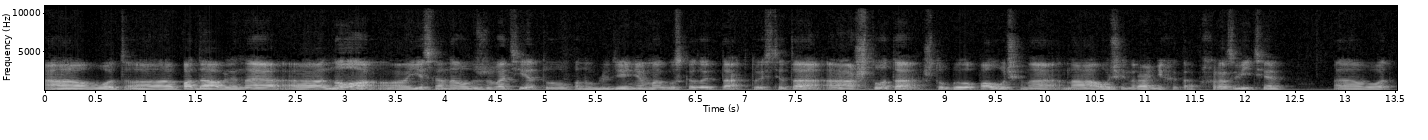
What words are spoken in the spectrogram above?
вот, а, подавленная, а, но если она вот в животе, то по наблюдениям могу сказать так, то есть это что-то, что было получено на очень ранних этапах развития, вот,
